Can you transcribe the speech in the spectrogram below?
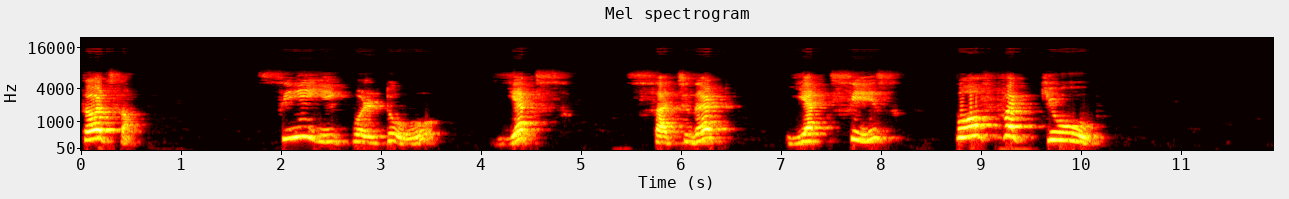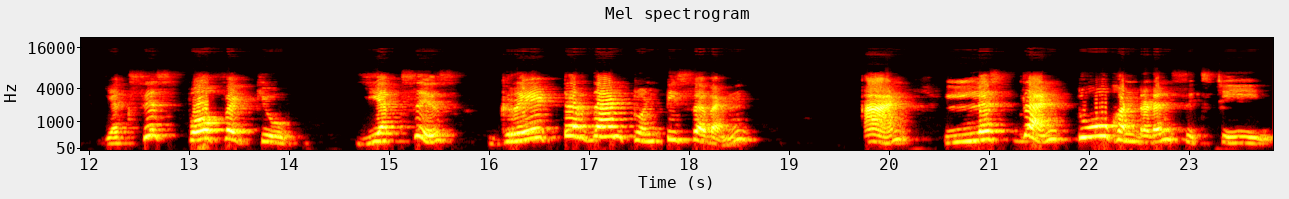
Third sum. C equal to x such that x is perfect cube. X is perfect cube x is greater than 27 and less than 216.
